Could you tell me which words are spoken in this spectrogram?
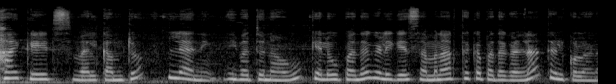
Hi kids welcome to learning ಇವತ್ತು ನಾವು ಕೆಲವು ಪದಗಳಿಗೆ ಸಮನಾರ್ಥಕ ಪದಗಳನ್ನ ತಿಳ್ಕೊಳ್ಳೋಣ.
